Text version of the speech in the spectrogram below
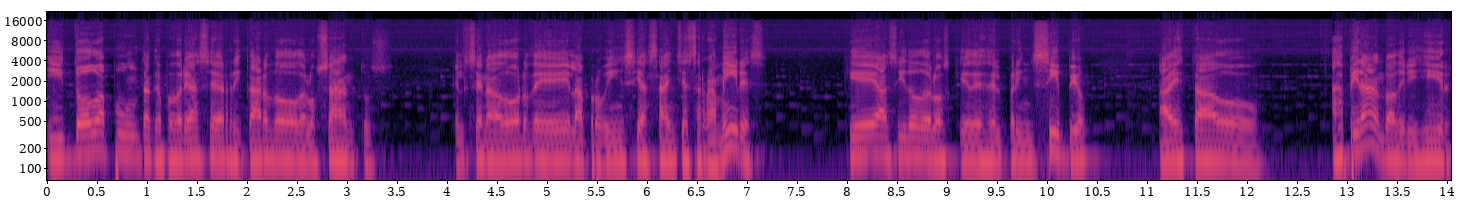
y todo apunta que podría ser Ricardo de los Santos, el senador de la provincia Sánchez Ramírez, que ha sido de los que desde el principio ha estado aspirando a dirigir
